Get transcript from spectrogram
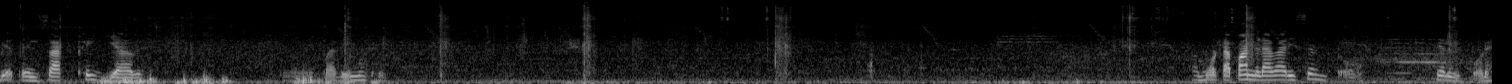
બે ત્રણ શાક થઈ ગયા હવે. ઉપાડી નથી. મોટા પાંદડા વાળી છે ને તો હેલવી પડે.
